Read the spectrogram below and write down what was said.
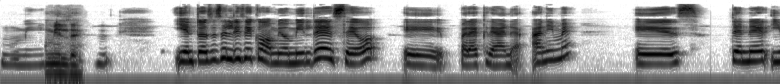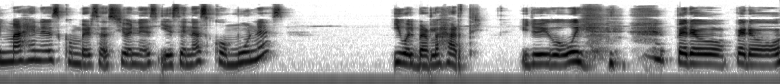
Humilde. Y entonces él dice como mi humilde deseo eh, para crear anime es tener imágenes, conversaciones y escenas comunes y volverlas arte. Y yo digo, uy, pero, pero,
